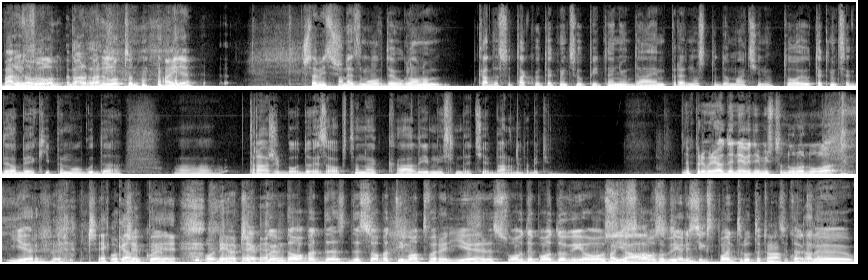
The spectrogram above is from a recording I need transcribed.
Barney dobro, Fulham, da, Bar, da. Barney Luton. Ajde. Šta misliš? Pa ne znam, ovde uglavnom kada su takve utakmice u pitanju dajem prednost domaćinu. To je utakmica gde obe ekipe mogu da a, traže bodove za opstanak, ali mislim da će Barnley dobiti. Na primjer, ja ovde ne vidim isto 0-0, jer Čekam očekujem, te. o, ne, očekujem da, oba, da, da se oba tima otvore, jer su ovde bodovi, ovo su, Pa jako ovo su ti oni six pointer utakmice. Tako dakle,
